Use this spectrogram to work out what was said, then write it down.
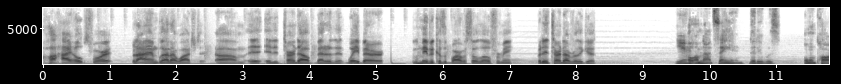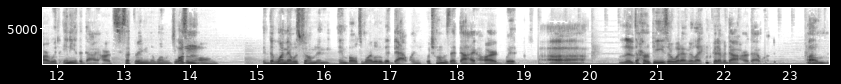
high, high hopes for it, but I am glad I watched it. Um, it, it turned out better than way better, maybe because the bar was so low for me, but it turned out really good. Yeah. Oh, I'm not saying that it was on par with any of the Die Hards, except for maybe the one with Jason Wasn't- Long. The one that was filmed in, in Baltimore a little bit, that one. Which one was that Die Hard with Uh, the, the herpes or whatever? Like, whatever Die Hard that was. Um,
